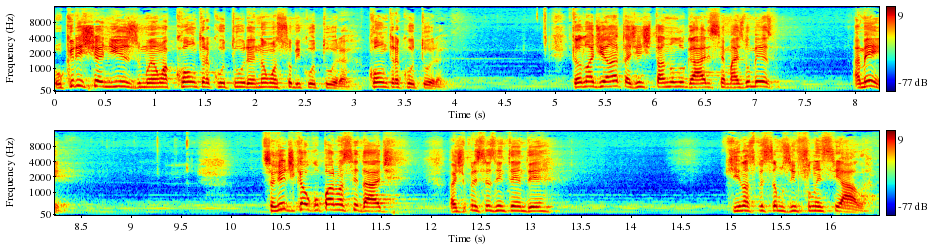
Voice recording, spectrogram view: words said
O cristianismo é uma contracultura e não uma subcultura, contracultura. Então não adianta a gente estar no lugar e ser mais do mesmo. Amém? Se a gente quer ocupar uma cidade, a gente precisa entender que nós precisamos influenciá-la.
